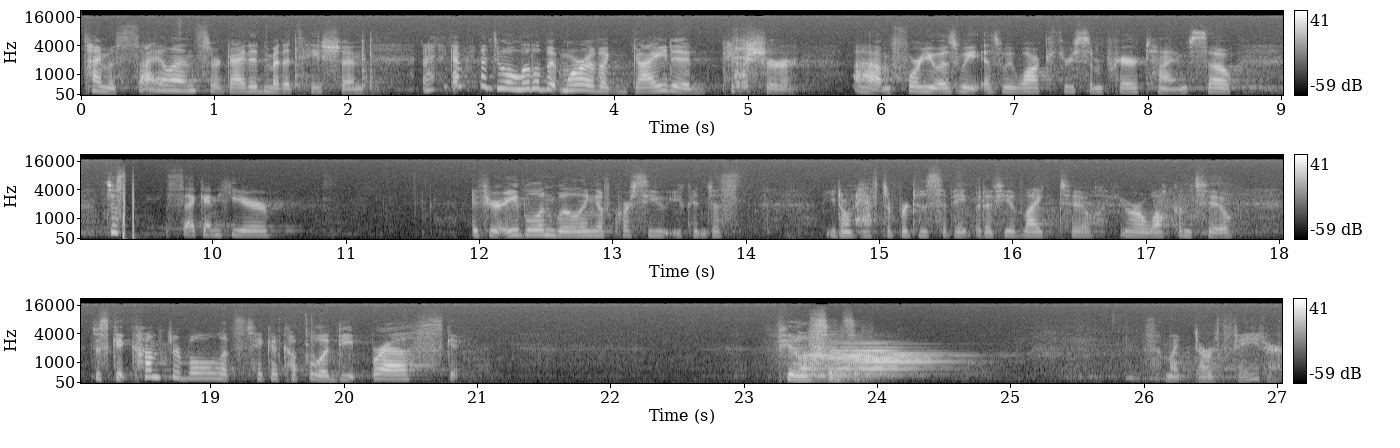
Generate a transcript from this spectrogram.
time of silence or guided meditation. And I think I'm going to do a little bit more of a guided picture um, for you as we as we walk through some prayer time. So, a second here. If you're able and willing, of course, you, you can just you don't have to participate, but if you'd like to, you are welcome to. Just get comfortable. Let's take a couple of deep breaths. Get, feel a sense of I'm like Darth Vader.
